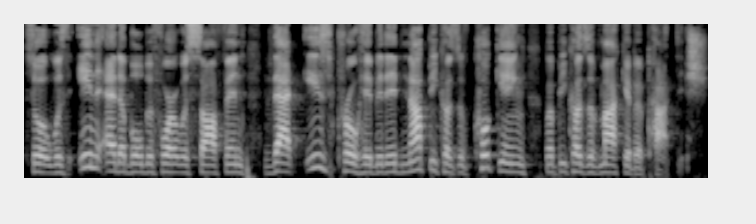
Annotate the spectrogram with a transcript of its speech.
so it was inedible before it was softened, that is prohibited, not because of cooking, but because of makeh bepatish.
